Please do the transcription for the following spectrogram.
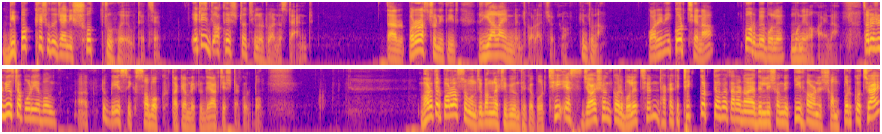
বিপক্ষে শুধু যায়নি, শত্রু হয়ে উঠেছে। এটাই যথেষ্ট ছিল টু আন্ডারস্ট্যান্ড তার পররাষ্ট্রনীতির রিয়ালাইনমেন্ট করার জন্য। কিন্তু না করেনি করছে না, করবে বলে মনেও হয় না। তো আমরা একটু নিউজটা পড়ি এবং একটু বেসিক সবক তাকে আমরা একটু দেওয়ার চেষ্টা করব। ভারতের পররাষ্ট্রমন্ত্রী বাংলা ট্রিবিউন থেকে পড়ছি। এস জয়শঙ্কর বলেছেন, ঢাকাকে ঠিক করতে হবে তারা নয়াদিল্লির সঙ্গে কী ধরনের সম্পর্ক চায়।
